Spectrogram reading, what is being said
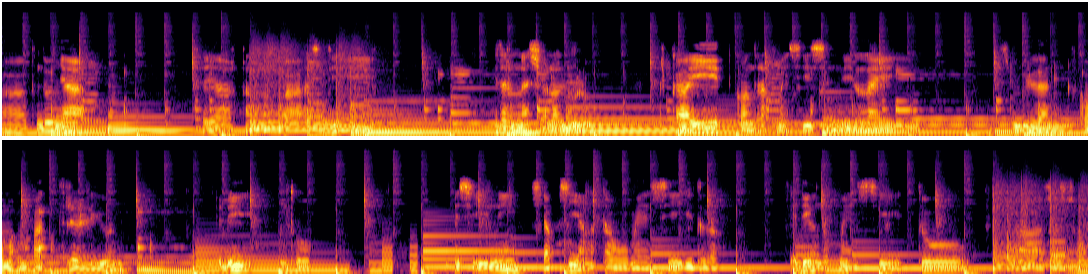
Uh, tentunya saya akan membahas di internasional dulu terkait kontrak Messi senilai 9,4 triliun. Jadi untuk Messi ini siapa sih yang tahu Messi gitu loh? Jadi untuk Messi itu uh, sosok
